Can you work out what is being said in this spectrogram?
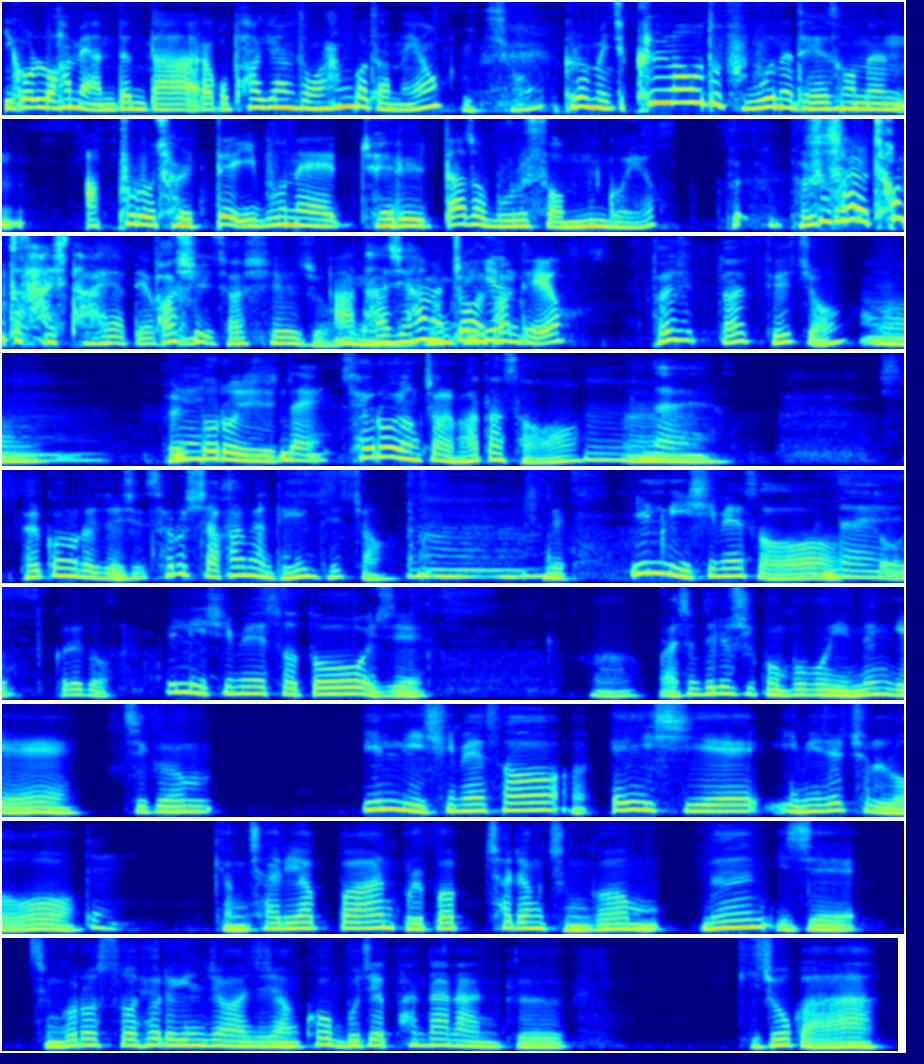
이걸로 하면 안 된다라고 파기환송을 한 거잖아요. 그렇죠. 그러면 이제 클라우드 부분에 대해서는 앞으로 절대 이분의 죄를 따져 물을 수 없는 거예요? 별- 수사를 처음부터 다시 다 해야 돼요. 다시 다시 해야죠. 그러면? 아 예. 다시 하면 되기는 다- 돼요? 다시 다시 되죠. 어. 음. 별도로 이제 네. 새로 영장을 받아서 음. 음, 네. 별건으로 이제 새로 시작하면 되긴 되죠. 음. 네. 1, 2심에서 네. 또 그래도 1, 2심에서도 이제 어, 말씀드리고 싶은 부분이 있는 게 지금 1, 2심에서 A 씨의 이미 제출로 네. 경찰이 확보한 불법 촬영 증거는 이제 증거로서 효력 인정하지 않고 무죄 판단한 그 기조가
